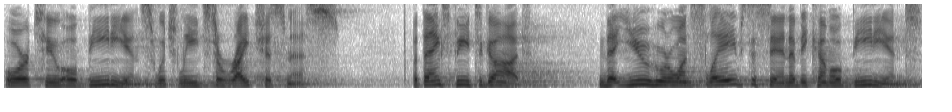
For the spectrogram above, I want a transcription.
or to obedience, which leads to righteousness? But thanks be to God that you who were once slaves to sin have become obedient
